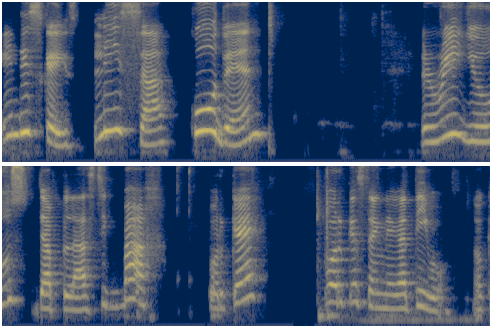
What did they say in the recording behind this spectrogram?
In this case, Lisa couldn't reuse the plastic bag. ¿Por qué? Porque está en negativo, ¿ok?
